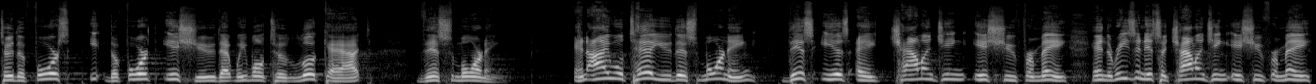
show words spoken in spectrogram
To the fourth, the fourth issue that we want to look at this morning. And I will tell you this morning, this is a challenging issue for me. And the reason it's a challenging issue for me,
